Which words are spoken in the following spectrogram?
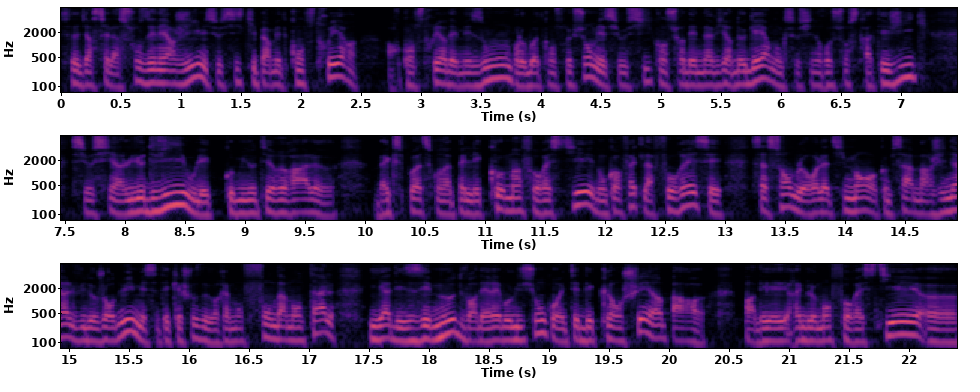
C'est-à-dire c'est la source d'énergie, mais c'est aussi ce qui permet de construire. Alors construire des maisons pour le bois de construction, mais c'est aussi construire des navires de guerre, donc c'est aussi une ressource stratégique. C'est aussi un lieu de vie où les communautés rurales bah, exploitent ce qu'on appelle les communs forestiers. donc en fait, la forêt, c'est, ça semble relativement comme ça marginal vu d'aujourd'hui, mais c'était quelque chose de vraiment fondamental. Il y a des émeutes, voire des révolutions qui ont été déclenchées hein, par, par des règlements forestiers euh,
